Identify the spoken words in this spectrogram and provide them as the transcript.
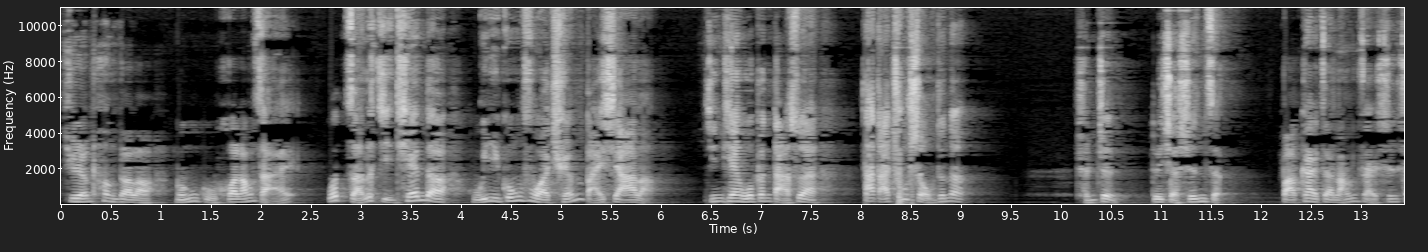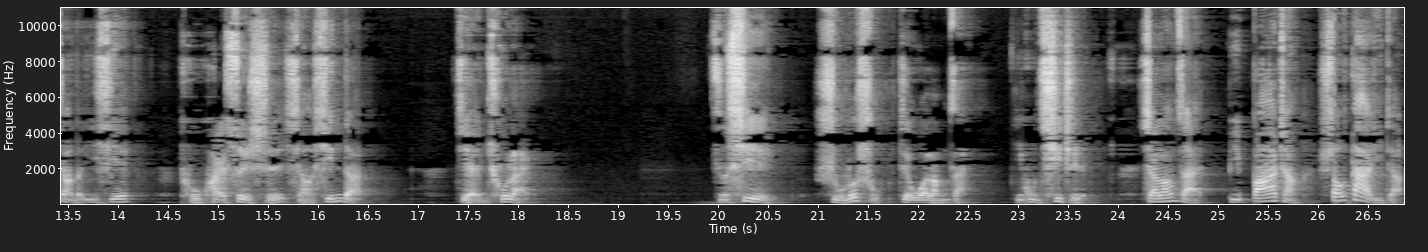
居然碰到了蒙古活狼崽。”我攒了几天的武艺功夫啊，全白瞎了。今天我本打算大打出手的呢。陈震蹲下身子，把盖在狼崽身上的一些土块碎石小心的捡出来，仔细数了数这窝狼崽，一共七只。小狼崽比巴掌稍大一点，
